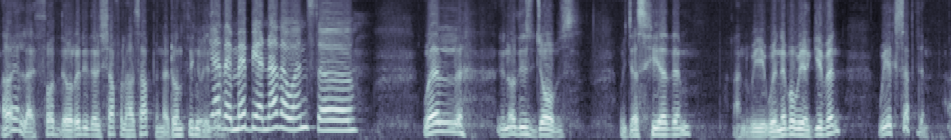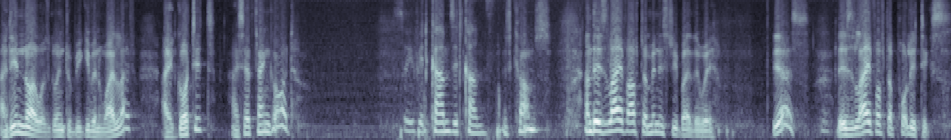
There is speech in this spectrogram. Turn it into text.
Well, I thought already the reshuffle has happened. I don't think. Yeah, there may be another one, so. Well, you know, these jobs, we just hear them, and we, whenever we are given, we accept them. I didn't know I was going to be given wildlife. I got it. I said, thank God. So if it comes, it comes. It comes. And there's life after ministry, by the way. Yes. Okay. There's life after politics.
